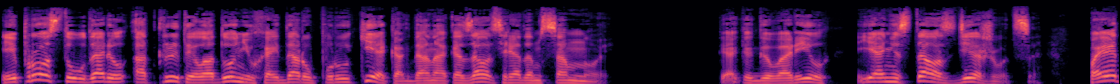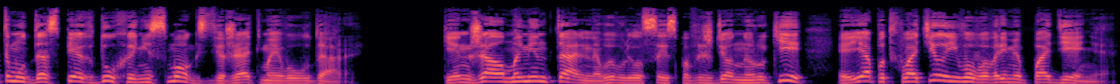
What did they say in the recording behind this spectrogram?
и просто ударил открытой ладонью Хайдару по руке, когда она оказалась рядом со мной. Как и говорил, я не стал сдерживаться, поэтому доспех духа не смог сдержать моего удара. Кинжал моментально вывалился из поврежденной руки, и я подхватил его во время падения.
